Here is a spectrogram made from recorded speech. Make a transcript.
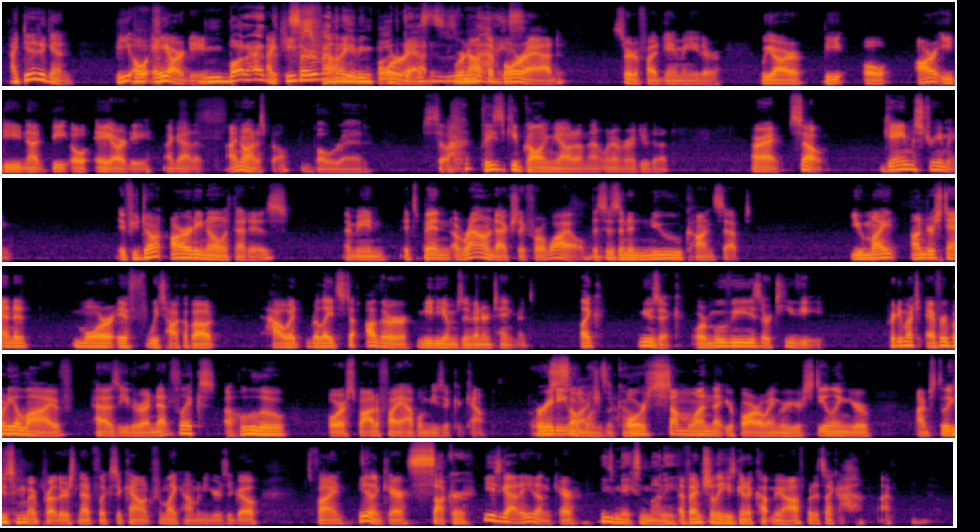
I did it again. B O A R D. Borad I keep Certified spelling Gaming Borad. Podcast. We're not the. Borad certified gaming either. We are B O R E D, not B O A R D. I got it. I know how to spell. Borad. So please keep calling me out on that whenever I do that. All right. So, game streaming. If you don't already know what that is, I mean, it's been around actually for a while. This mm-hmm. isn't a new concept. You might understand it more if we talk about how it relates to other mediums of entertainment, like music or movies or TV. Pretty much everybody alive has either a Netflix, a Hulu, or a Spotify Apple Music account pretty someone's much account. or someone that you're borrowing or you're stealing your i'm still using my brother's netflix account from like how many years ago it's fine he doesn't care Sucker. he's got it he doesn't care He's making money. eventually he's going to cut me off but it's like ah, i'm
